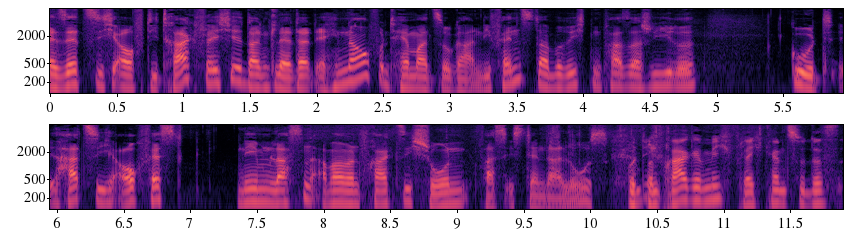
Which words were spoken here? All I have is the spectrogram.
Er setzt sich auf die Tragfläche, dann klettert er hinauf und hämmert sogar an die Fenster, berichten Passagiere. Gut, hat sich auch festnehmen lassen, aber man fragt sich schon, was ist denn da los? Und ich frage mich, vielleicht kannst du das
